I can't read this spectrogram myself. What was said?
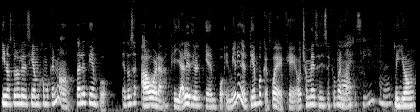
Y nosotros le decíamos como que no, dale tiempo. Entonces ahora que ya le dio el tiempo, y miren el tiempo que fue, que ocho meses dices que fue, ¿no? No, sí, como ocho. Millón.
